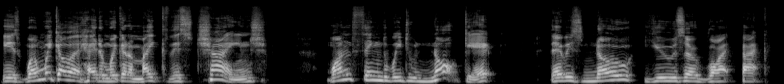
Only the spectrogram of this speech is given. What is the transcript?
is when we go ahead and we're going to make this change, one thing that we do not get, there is no user write back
